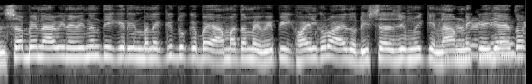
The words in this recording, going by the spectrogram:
હંસાબેન આવીને વિનંતી કરીને મને કીધું કે ભાઈ આમાં તમે વીપી ફાઇલ કરો આ તો ડિસ્ચાર્જ અરજી મૂકી નામ નીકળી જાય તો.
